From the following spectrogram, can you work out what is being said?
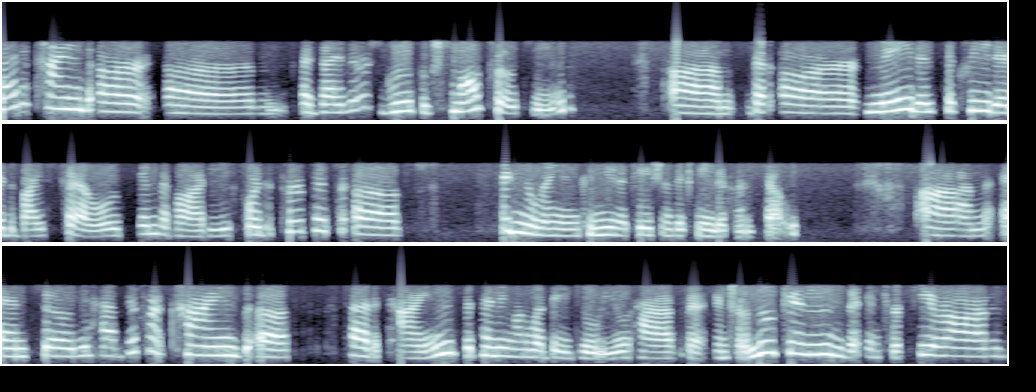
Cytokines are um, a diverse group of small proteins um, that are made and secreted by cells in the body for the purpose of signaling and communication between different cells. Um, and so you have different kinds of cytokines depending on what they do. You have the interleukins, the interferons,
